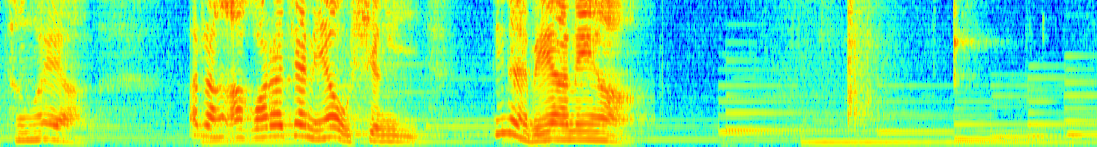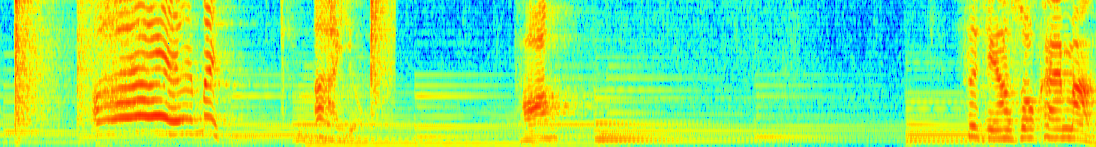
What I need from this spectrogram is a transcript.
春花啊，啊人阿花他遮尔有生意，你哪会安尼哈？哎，妹，哎呦，好，事情要说开嘛，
